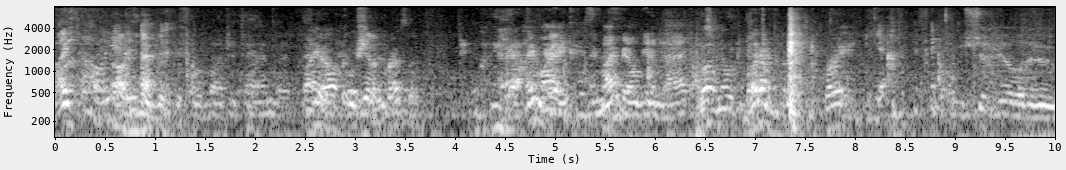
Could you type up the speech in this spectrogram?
like to have it before budget time, but that will push it. They might, they might be able to get it back, because you know what the budget is. We should be able to,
